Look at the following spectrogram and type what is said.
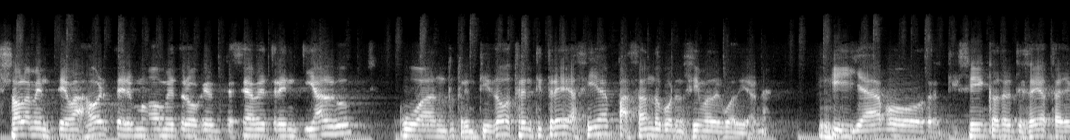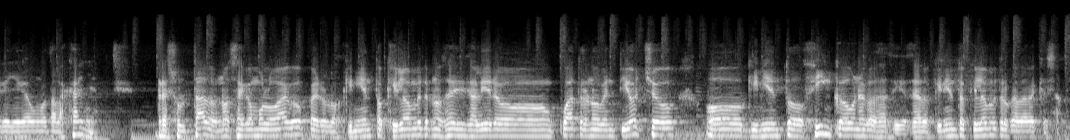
Solamente bajó el termómetro que empecé a ver 30 y algo, cuando 32, 33 hacía pasando por encima del Guadiana y ya por 35, 36 hasta que llegamos a las cañas. Resultado, no sé cómo lo hago, pero los 500 kilómetros, no sé si salieron 4,98 o 505 o una cosa así. O sea, los 500 kilómetros cada vez que sale.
